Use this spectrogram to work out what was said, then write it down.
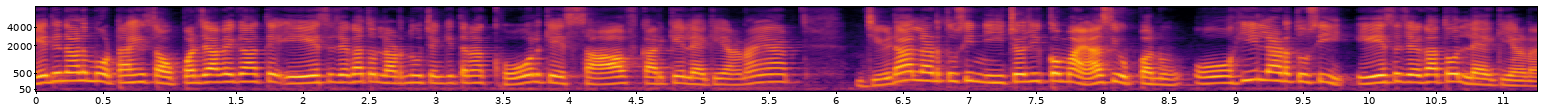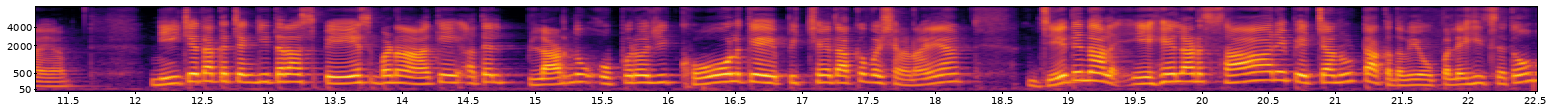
ਇਹਦੇ ਨਾਲ ਮੋਟਾ ਹਿੱਸਾ ਉੱਪਰ ਜਾਵੇਗਾ ਤੇ ਇਸ ਜਗ੍ਹਾ ਤੋਂ ਲੜ ਨੂੰ ਚੰਗੀ ਤਰ੍ਹਾਂ ਖੋਲ ਕੇ ਸਾਫ਼ ਕਰਕੇ ਲੈ ਕੇ ਆਣਾ ਆ। ਜਿਹੜਾ ਲੜ ਤੁਸੀਂ ਨੀਚੋਂ ਜੀ ਘੁਮਾਇਆ ਸੀ ਉੱਪਰ ਨੂੰ, ਉਹੀ ਲੜ ਤੁਸੀਂ ਇਸ ਜਗ੍ਹਾ ਤੋਂ ਲੈ ਕੇ ਆਣਾ ਆ। ਨੀਚੇ ਤੱਕ ਚੰਗੀ ਤਰ੍ਹਾਂ ਸਪੇਸ ਬਣਾ ਕੇ ਅਤੇ ਲੜ ਨੂੰ ਉੱਪਰੋਂ ਜੀ ਖੋਲ ਕੇ ਪਿੱਛੇ ਤੱਕ ਵਿਛਾਣਾ ਆ। ਜਿਹਦੇ ਨਾਲ ਇਹ ਲੜ ਸਾਰੇ ਪੇਚਾਂ ਨੂੰ ਢੱਕ ਦਵੇ ਉੱਪਰਲੇ ਹਿੱਸੇ ਤੋਂ।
